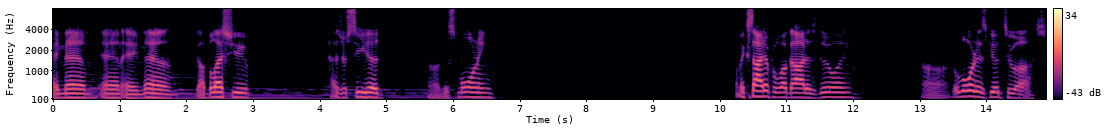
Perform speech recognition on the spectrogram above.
Amen and amen. God bless you as you're seated uh, this morning. I'm excited for what God is doing. Uh, the Lord is good to us.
